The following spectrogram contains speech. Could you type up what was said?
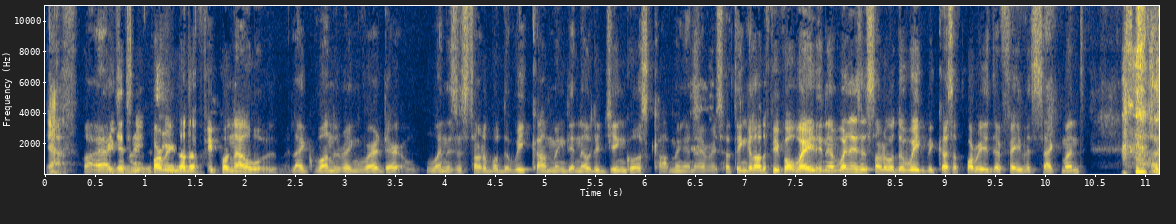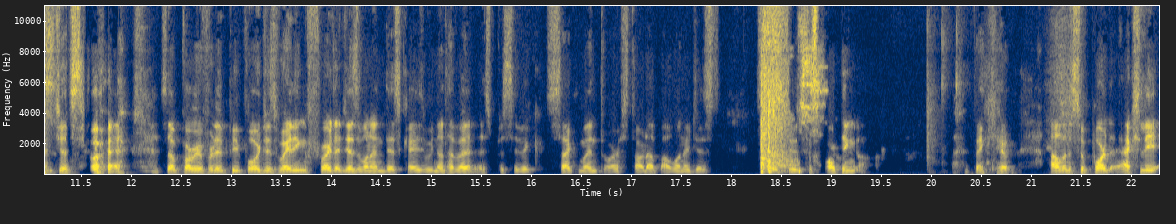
yeah. Well, I just probably a lot of people now like wondering where they're when is the start of the week coming. They know the jingle is coming and everything. So I think a lot of people waiting and when is the start of the week because of probably is their favorite segment. uh, just for, so probably for the people just waiting for it. I just want in this case we don't have a, a specific segment or startup. I want to just say to supporting. Thank you. I want to support actually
